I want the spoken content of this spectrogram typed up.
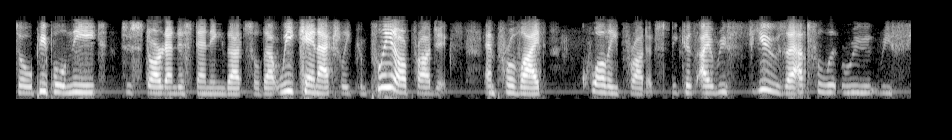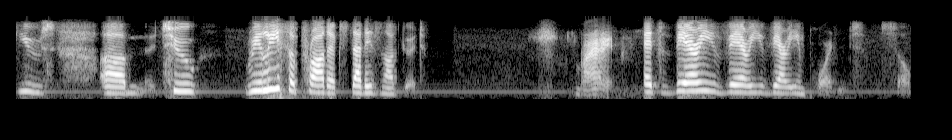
So people need to start understanding that so that we can actually complete our projects and provide quality products because I refuse, I absolutely refuse um, to release a product that is not good. Right. It's very, very, very important. So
